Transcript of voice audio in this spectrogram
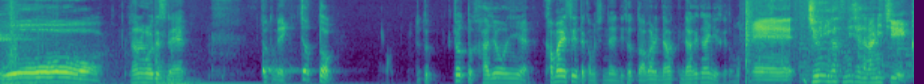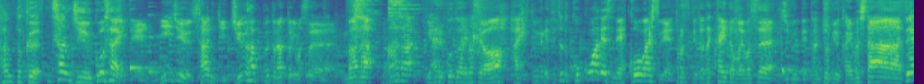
おおなるほどですね。ちょっとね、ちょっと、ちょっと、ちょっと過剰にね、構えすぎたかもしれないんで、ちょっとあまりな投げてないんですけども。えー、12月27日、監督35歳、えー、23時18分となっております。まだ、まだやることありますよ。はい、というわけで、ちょっとここはですね、高画質で撮らせていただきたいと思います。自分で誕生日を買いました。でね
